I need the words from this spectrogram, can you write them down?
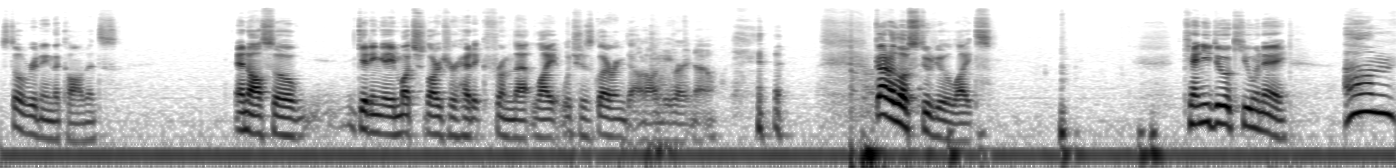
Still reading the comments. And also getting a much larger headache from that light, which is glaring down on me right now. Gotta love studio lights. Can you do a Q&A? Um,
